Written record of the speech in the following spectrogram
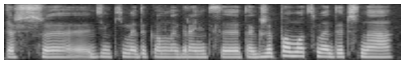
też e, dzięki medykom na granicy także pomoc medyczna, E,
